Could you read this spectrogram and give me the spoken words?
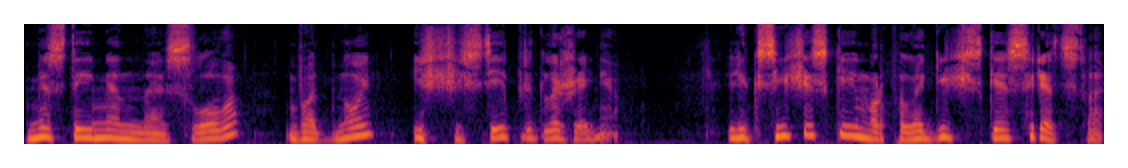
местоименное слово в одной из частей предложения. Лексические и морфологические средства,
